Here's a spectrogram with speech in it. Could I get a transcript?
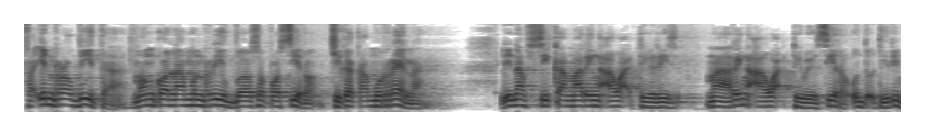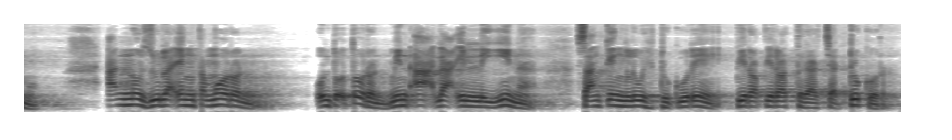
Fa in radita mongko lamun ridha sapa sira jika kamu rela linafsika maring awak diri maring awak dhewe sira untuk dirimu an-nuzula ing temurun untuk turun min a'la illiyina saking luwih dukure pira-pira derajat dukur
